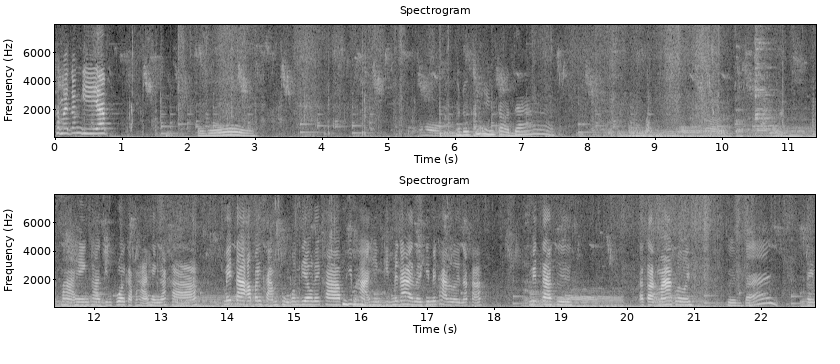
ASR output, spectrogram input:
ทำไมต้องเหยียบ โอ้โห โอ้โห มาดูพี่เฮงต่อจ้า มหาเฮงค่ะกินกล้วยกับมหาเฮงนะคะ เมตตาเอาไปสามถุงคนเดียวเลยค่ะพี่มหาเฮงกินไม่ได้เลยกินไม่ทันเลยนะคะ เมตตาคือตะกะมากเลยเกินไปเต็ม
